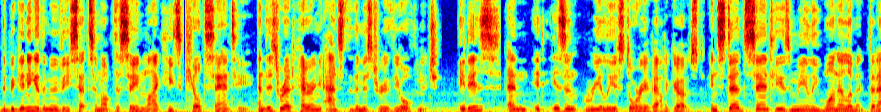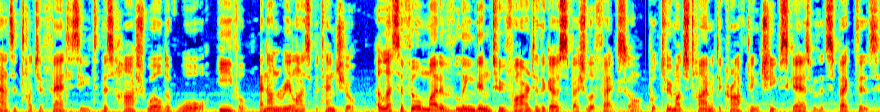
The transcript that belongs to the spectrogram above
The beginning of the movie sets him up to seem like he's killed Santi, and this red herring adds to the mystery of the orphanage. It is, and it isn't really a story about a ghost. Instead, Santi is merely one element that adds a touch of fantasy to this harsh world of war, evil, and unrealized potential. A lesser film might have leaned in too far into the ghost special effects or put too much time into crafting cheap scares with its specters.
